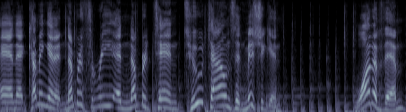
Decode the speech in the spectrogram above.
And at coming in at number three and number 10, two towns in Michigan, one of them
